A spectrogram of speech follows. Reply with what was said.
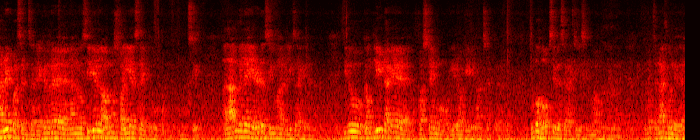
hundred percent sir, ಯಾಕಂದರೆ ನಾನು ಸೀರಿಯಲ್ ಆಲ್ಮೋಸ್ಟ್ ಫೈವ್ ಇಯರ್ಸ್ ಆಯಿತು ಮುಗಿಸಿ. ಅದಾದ್ಮೇಲೆ ಎರಡು ಸಿನಿಮಾ ರಿಲೀಸ್ ಆಗಿದೆ. ಇದು ಕಂಪ್ಲೀಟ್ ಆಗಿ ಫಸ್ಟ್ ಟೈಮ್ ಹೀರೋ ಆಗಿ ಲಾಂಚ್ ಆಗ್ತಾ ಇರೋದು. ತುಂಬ ಹೋಪ್ಸ್ ಇದೆ ಸರ್ ಆ್ಯಕ್ಚುಲಿ ಸಿನಿಮಾ ಬಂದಮೇಲೆ ತುಂಬ ಚೆನ್ನಾಗಿ ಬಂದಿದೆ.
